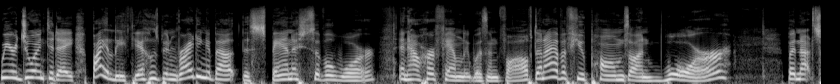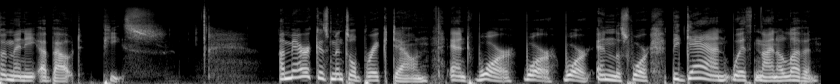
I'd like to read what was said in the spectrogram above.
We are joined today by Alicia, who's been writing about the Spanish Civil War and how her family was involved. And I have a few poems on war, but not so many about peace. America's mental breakdown and war, war, war, endless war began with 9 11.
